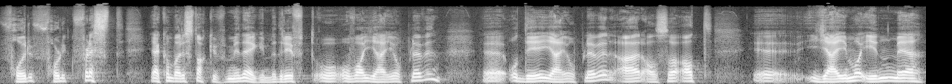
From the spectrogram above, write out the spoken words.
for folk flest. Jeg kan bare snakke for min egen bedrift og, og hva jeg opplever. Eh, og det jeg opplever, er altså at eh, jeg må inn med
